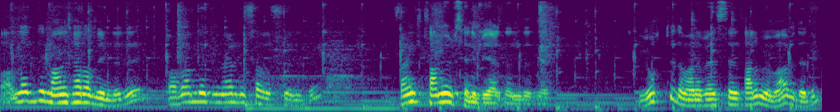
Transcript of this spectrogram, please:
Vallahi dedim Ankaralıyım dedi. Babam dedi nerede çalışıyor dedi. Sanki tanıyorum seni bir yerden dedi. Yok dedim hani ben seni tanımıyorum abi dedim.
